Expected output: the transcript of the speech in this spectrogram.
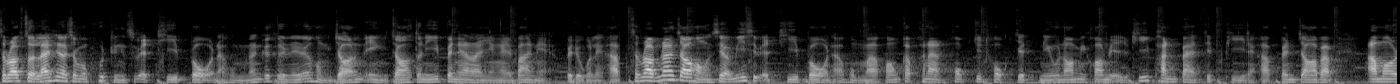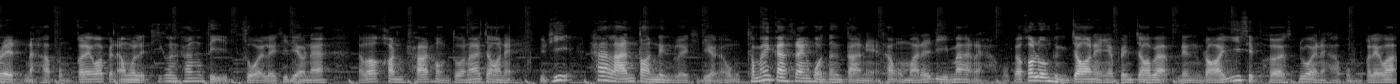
สำหรับส่วนแรกที่เราจะมาพูดถึง 11T Pro นะผมนั่นก็คือในเรื่องของจอนั่นเองจอตัวนี้เป็นอะไรยังไงบ้างเนี่ย ไปดูกันเลยครับสำหรับหน้าจอของ Xiaomi 11T Pro นะครับผมมาพร้อมกับขนาด 6.67 นิ้วเนาะมีความละเอียดอยู่ที่ 1080p นะครับเป็นจอแบบ AMOLED นะครับผมก็เรียกว่าเป็น AMOLED ที่ค่อนข้างสีสวยเลยทีเดียวนะ แล้วก็คอนทราสต์ของตัวหน้าจอเนี่ยอยู่ที่ 5 ล้านต่อหนึ่งเลยทีเดียวนะผมทำให้การแสดงผลต่างๆเนี่ยทำออกมาได้ดีมากนะครับผมแล้วก็รวมถึงจอเนี่ยยังเป็นจอแบบ 120 Hz ด้วยนะครับผมก็เรียกว่า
